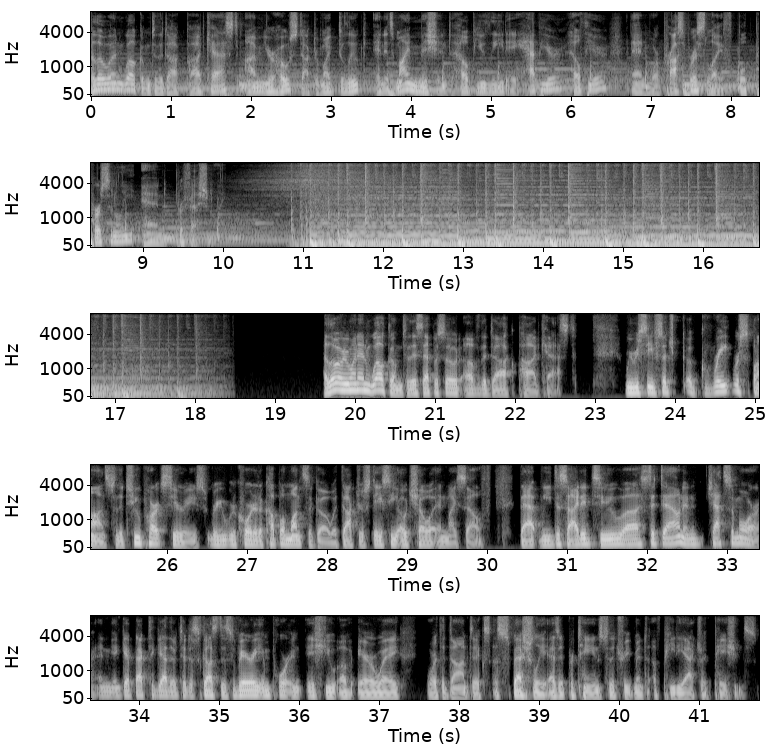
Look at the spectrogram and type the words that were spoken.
Hello and welcome to the Doc Podcast. I'm your host, Dr. Mike DeLuke, and it's my mission to help you lead a happier, healthier, and more prosperous life, both personally and professionally. Hello, everyone, and welcome to this episode of the Doc Podcast we received such a great response to the two part series we recorded a couple months ago with Dr. Stacy Ochoa and myself that we decided to uh, sit down and chat some more and, and get back together to discuss this very important issue of airway orthodontics, especially as it pertains to the treatment of pediatric patients.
